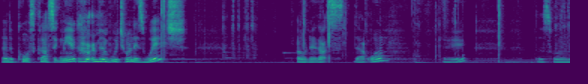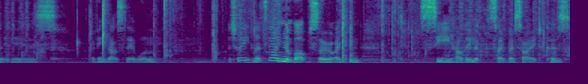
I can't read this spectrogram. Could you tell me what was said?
And of course, classic me. I can't remember which one is which. Oh no, that's that one. Okay. This one is, I think that's their one. Actually, let's line them up so I can see how they look side by side. Because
